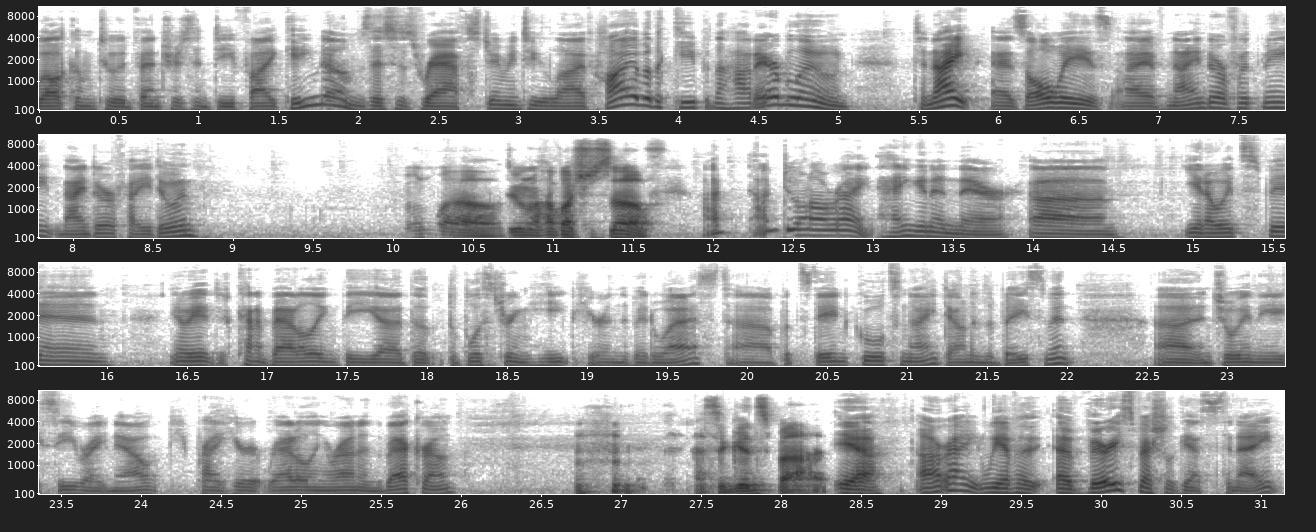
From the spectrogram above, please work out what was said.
Good evening and welcome to Adventures in DeFi Kingdoms. This is Raph streaming to you live high above the keep in the hot air balloon. Tonight, as always, I have Neindorf with me. Neindorf, how you doing? Doing well. Doing well. How about yourself? I'm I'm doing all right, hanging in there. Um, you know, it's been you know, we're kind of battling the, uh, the the blistering heat here in the Midwest, uh, but staying cool tonight down in the basement, uh, enjoying the AC right now. You probably hear it rattling around in the background. That's a good spot. Yeah. All right. We have a, a very special guest tonight,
